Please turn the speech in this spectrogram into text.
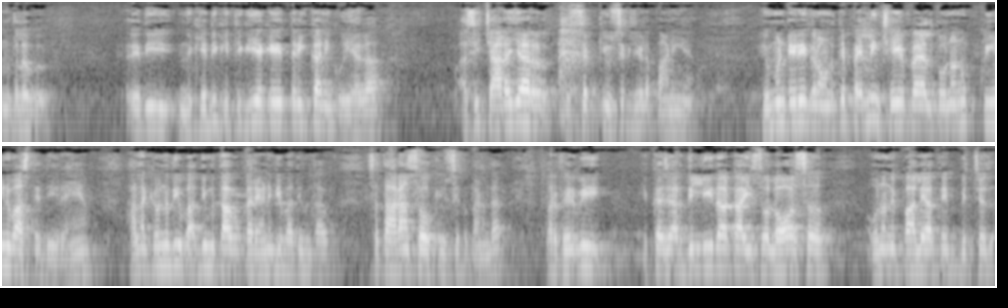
ਮਤਲਬ ਇਹਦੀ ਨਿਖੇਧੀ ਕੀਤੀ ਗਈ ਹੈ ਕਿ ਤਰੀਕਾ ਨਹੀਂ ਕੋਈ ਹੈਗਾ। ਅਸੀਂ 4000 ਕਿਊਸਕ, ਕਿਊਸਿਕ ਜਿਹੜਾ ਪਾਣੀ ਹੈ ਹਿਊਮਨਟੇਰੀਅਨ ਗਰਾਊਂਡ ਤੇ ਪਹਿਲੀ 6 ਅਪ੍ਰੈਲ ਤੋਂ ਉਹਨਾਂ ਨੂੰ ਪੀਣ ਵਾਸਤੇ ਦੇ ਰਹੇ ਹਾਂ। ਹਾਲਾਂਕਿ ਉਹਨਾਂ ਦੀ ਆਬਾਦੀ ਮੁਤਾਬਕ, ਹਰਿਆਣੇ ਦੀ ਆਬਾਦੀ ਮੁਤਾਬਕ 1700 ਕਿਊਸਿਕ ਬਣਦਾ। ਪਰ ਫਿਰ ਵੀ 1000 ਦਿੱਲੀ ਦਾ 250 ਲਾਸ ਉਹਨਾਂ ਨੇ ਪਾਲਿਆ ਤੇ ਵਿੱਚ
